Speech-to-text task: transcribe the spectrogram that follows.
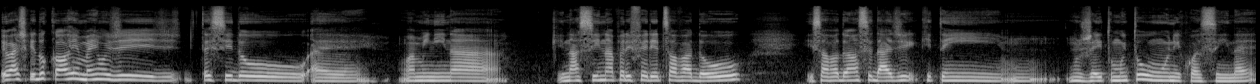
Eu acho que do corre mesmo de, de ter sido é, uma menina que nasci na periferia de Salvador. E Salvador é uma cidade que tem um, um jeito muito único, assim, né?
